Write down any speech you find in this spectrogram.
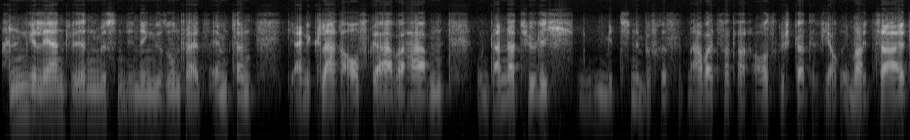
angelernt werden müssen in den Gesundheitsämtern, die eine klare Aufgabe haben und dann natürlich mit einem befristeten Arbeitsvertrag ausgestattet, wie auch immer bezahlt,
